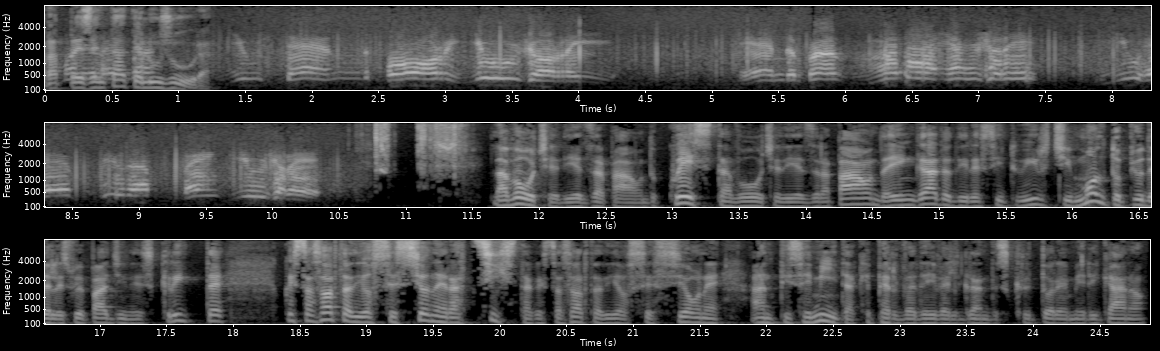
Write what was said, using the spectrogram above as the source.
Rappresentate l'usura. You stand for usury. And above mother usury, you have built up bank usury. La voce di Ezra Pound, questa voce di Ezra Pound è in grado di restituirci molto più delle sue pagine scritte questa sorta di ossessione razzista, questa sorta di ossessione antisemita che pervadeva il grande scrittore americano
